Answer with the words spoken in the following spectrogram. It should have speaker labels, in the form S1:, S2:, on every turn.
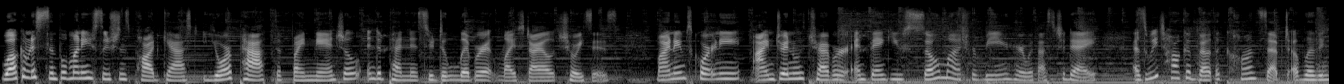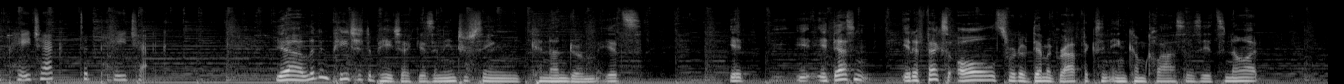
S1: Welcome to Simple Money Solutions Podcast, your path to financial independence through deliberate lifestyle choices. My name's Courtney, I'm joined with Trevor, and thank you so much for being here with us today as we talk about the concept of living paycheck to paycheck.
S2: Yeah, living paycheck to paycheck is an interesting conundrum. It's it it, it doesn't it affects all sort of demographics and income classes. It's not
